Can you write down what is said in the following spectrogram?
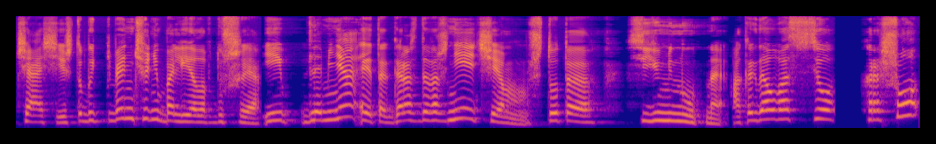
чаще, и чтобы у тебя ничего не болело в душе. И для меня это гораздо важнее, чем что-то сиюминутное. А когда у вас все хорошо,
